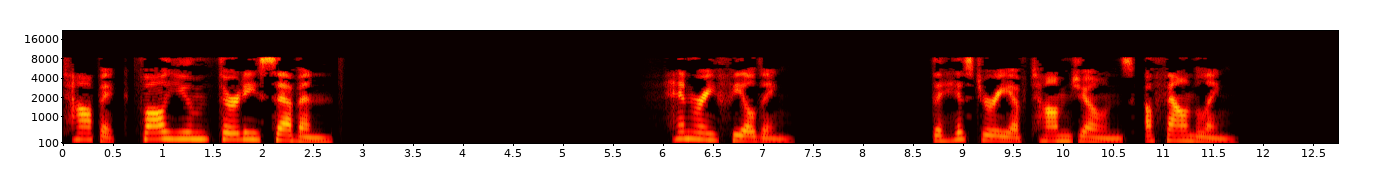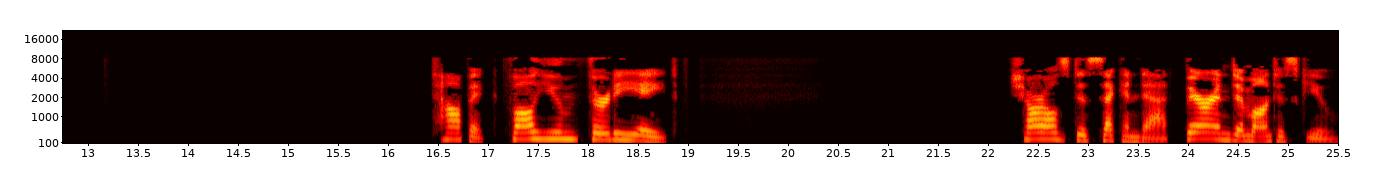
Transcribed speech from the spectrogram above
Topic Volume 37 Henry Fielding. The History of Tom Jones, a Foundling. Topic Volume 38 Charles de Secondat, Baron de Montesquieu.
